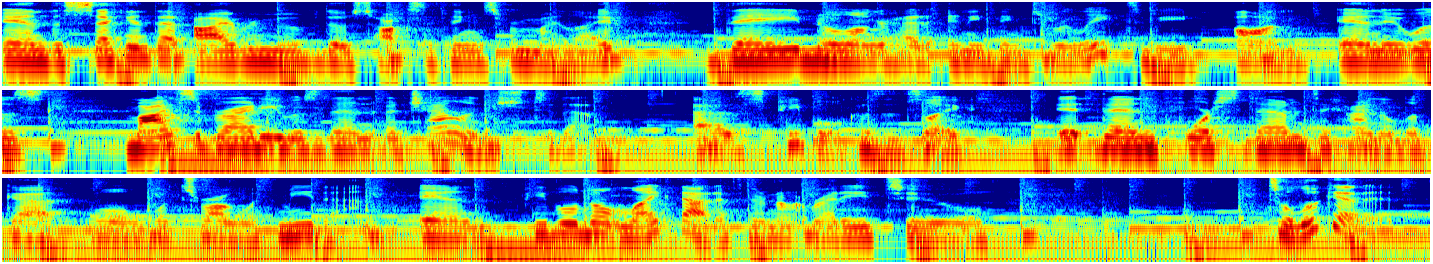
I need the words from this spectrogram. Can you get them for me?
And the second that I removed those toxic things from my life, they no longer had anything to relate to me on. And it was my sobriety was then a challenge to them as people because it's like it then forced them to kind of look at, well, what's wrong with me then? And people don't like that if they're not ready to to look at it.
